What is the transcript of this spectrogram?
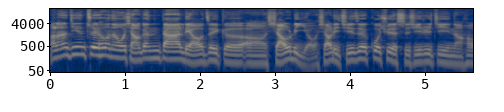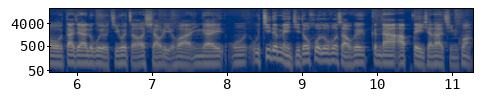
好了，那今天最后呢，我想要跟大家聊这个呃小李哦，小李其实这个过去的实习日记，然后大家如果有机会找到小李的话，应该我我记得每集都或多或少会跟大家 update 一下他的情况。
